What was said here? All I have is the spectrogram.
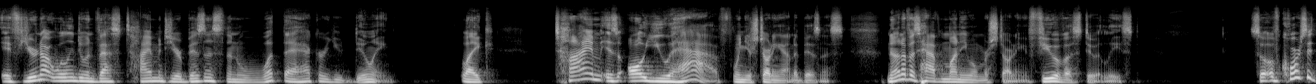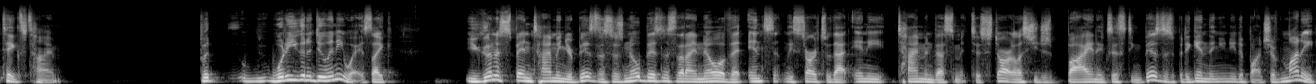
if you're not willing to invest time into your business then what the heck are you doing like time is all you have when you're starting out in a business. None of us have money when we're starting. A few of us do at least. So of course it takes time. But what are you going to do anyways? Like you're going to spend time in your business. There's no business that I know of that instantly starts without any time investment to start unless you just buy an existing business. But again, then you need a bunch of money.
